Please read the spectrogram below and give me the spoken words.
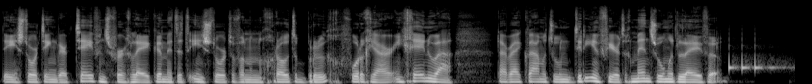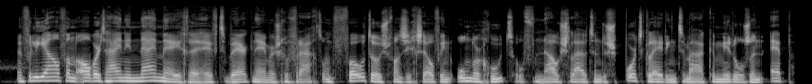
De instorting werd tevens vergeleken met het instorten van een grote brug vorig jaar in Genua. Daarbij kwamen toen 43 mensen om het leven. Een filiaal van Albert Heijn in Nijmegen heeft werknemers gevraagd om foto's van zichzelf in ondergoed of nauwsluitende sportkleding te maken middels een app.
